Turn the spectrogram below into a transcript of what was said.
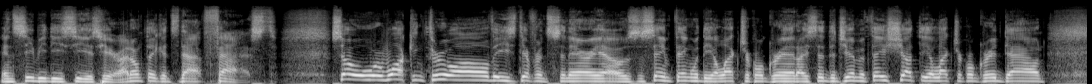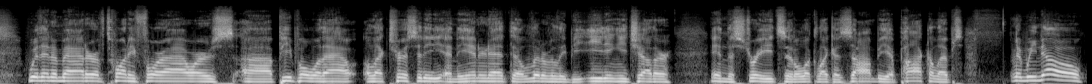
and CBDC is here. I don't think it's that fast. So we're walking through all these different scenarios. The same thing with the electrical grid. I said to Jim, if they shut the electrical grid down within a matter of 24 hours, uh, people without electricity and the internet, they'll literally be eating each other in the streets. It'll look like a zombie apocalypse. And we know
